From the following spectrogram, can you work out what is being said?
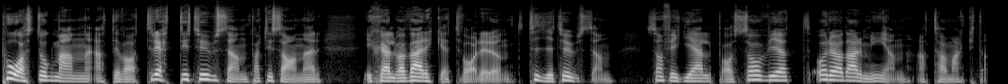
påstod man att det var 30 000 partisaner. I själva verket var det runt 10 000 som fick hjälp av Sovjet och Röda armén att ta makten.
